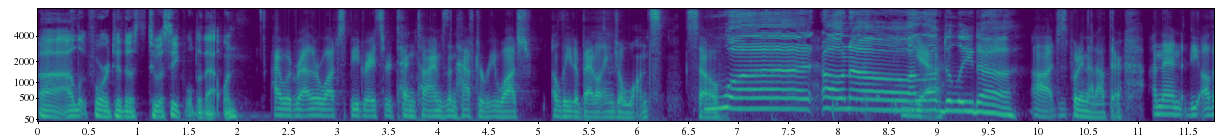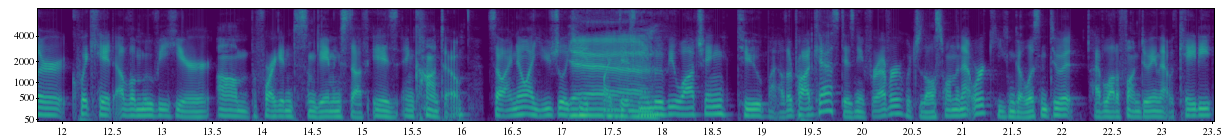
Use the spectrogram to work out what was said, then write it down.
Uh, I look forward to this to a sequel to that one. I would rather watch Speed Racer 10 times than have to rewatch Alita Battle Angel once. So What? Oh no! I Yeah. loved Alita. Uh, just putting that out there. And then the other quick hit of a movie here, um, before I get into some gaming stuff, is Encanto. So I know I usually keep my Disney movie watching to my other podcast, Disney Forever, which is also on the network. You can go listen to it. I have a lot of fun doing that with Katie.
